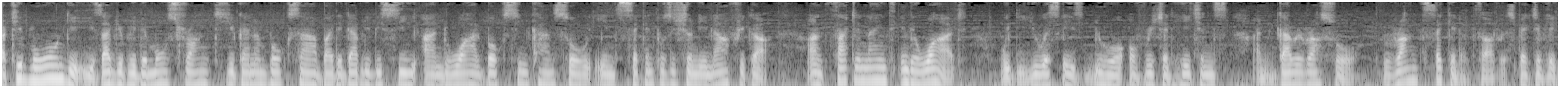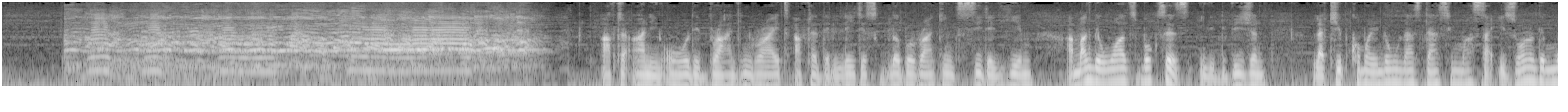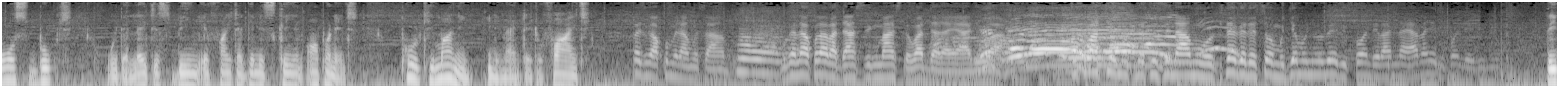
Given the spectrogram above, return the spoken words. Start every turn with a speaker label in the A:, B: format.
A: Ratib Mwonge is arguably the most ranked Ugandan boxer by the WBC and World Boxing Council in second position in Africa and 39th in the world with the USA's duo of Richard Hitchins and Gary Russell ranked second and third respectively. After earning all the bragging rights after the latest global ranking seated him among the world's boxers in the division, Ratib, commonly known as Dancing Master, is one of the most booked, with the latest being a fight against Kenyan opponent Paul Kimani in a 9 title fight. The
